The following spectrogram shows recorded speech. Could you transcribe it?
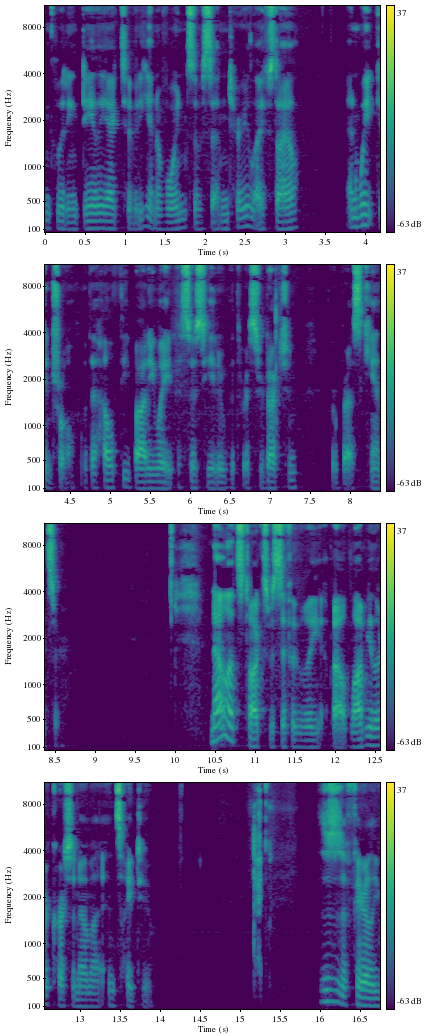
including daily activity and avoidance of sedentary lifestyle, and weight control with a healthy body weight associated with risk reduction for breast cancer. Now let's talk specifically about lobular carcinoma in situ. This is a fairly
